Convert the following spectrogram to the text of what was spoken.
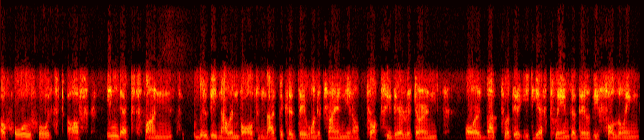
a whole host of index funds will be now involved in that because they want to try and you know proxy their returns or that's what their ETF claims that they'll be following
